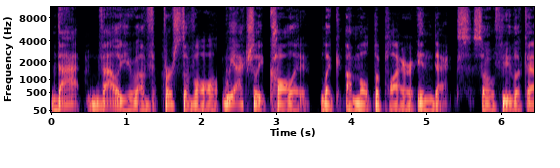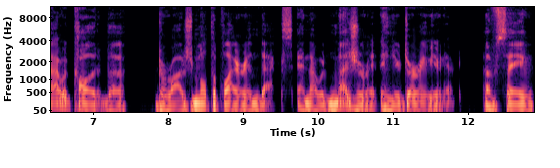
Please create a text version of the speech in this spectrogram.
that value of, first of all, we actually call it like a multiplier index. So if you look at, I would call it the garage multiplier index and I would measure it in your during unit of saying,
